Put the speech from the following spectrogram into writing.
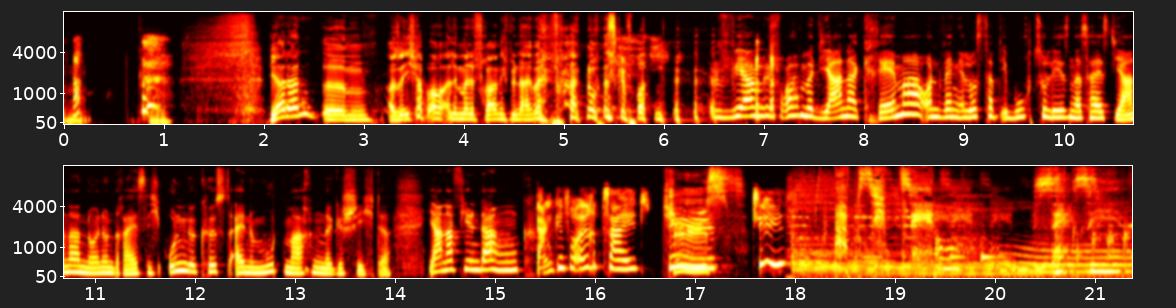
Mhm. Okay. Ja, dann, ähm, also ich habe auch alle meine Fragen, ich bin einmal Fragen losgeworden. Wir haben gesprochen mit Jana Krämer und wenn ihr Lust habt, ihr Buch zu lesen, das heißt Jana 39, ungeküsst, eine mutmachende Geschichte. Jana, vielen Dank. Danke für eure Zeit. Tschüss. Tschüss. Ab 17. Sexy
